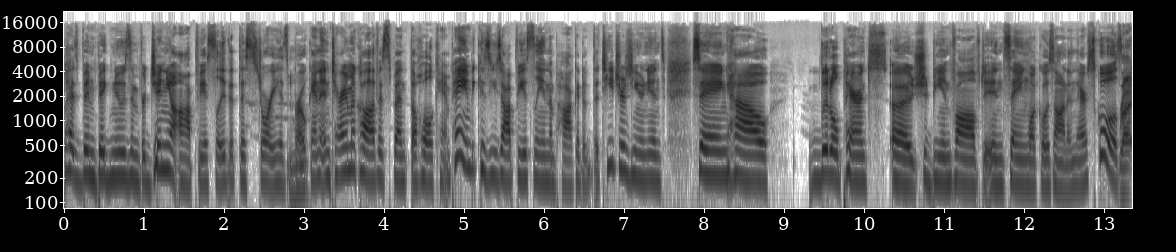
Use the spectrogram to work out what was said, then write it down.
has been big news in Virginia, obviously, that this story has broken. And Terry McAuliffe has spent the whole campaign because he's obviously in the pocket of the teachers' unions saying how little parents uh, should be involved in saying what goes on in their schools Right.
